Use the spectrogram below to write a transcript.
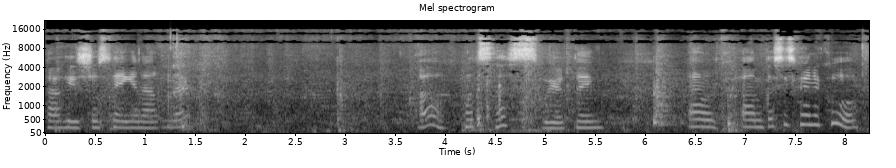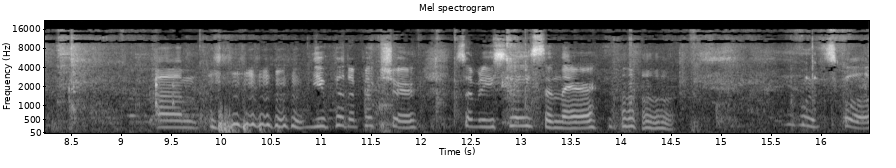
How he's just hanging out in there. Oh, what's this weird thing? Oh, um, this is kind of cool. Um, you put a picture, somebody's face in there. it's cool.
